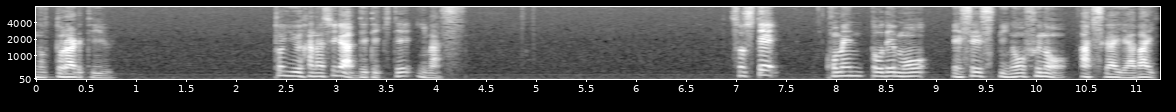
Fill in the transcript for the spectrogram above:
乗っ取られているという話が出てきています。そしてコメントでも SSP の負の圧がやばい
